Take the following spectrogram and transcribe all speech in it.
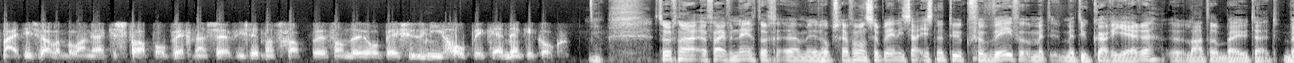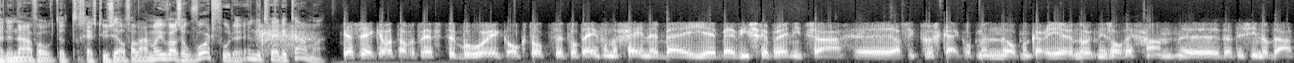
Maar het is wel een belangrijke stap op weg naar Servisch lidmaatschap eh, van de Europese Unie, hoop ik en denk ik ook. Ja. Terug naar 95, uh, eh, meneer de Hoopscheffer. Want Srebrenica is natuurlijk verweven met, met uw carrière. Uh, later bij uw tijd bij de NAVO, dat geeft u zelf al aan. Maar u was ook woordvoerder in de Tweede Kamer. Jazeker, wat dat betreft behoor ik ook tot, tot een van degenen bij, bij wie Srebrenica, als ik terugkijk op mijn, op mijn carrière, nooit meer zal weggaan. dat is inderdaad,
